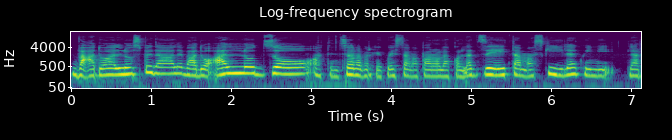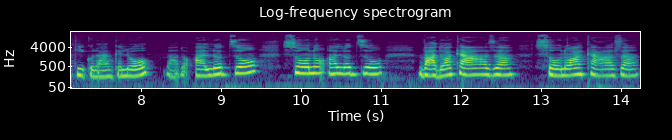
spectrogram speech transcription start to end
Vado all'ospedale, vado allo zoo, attenzione perché questa è una parola con la Z maschile, quindi l'articolo è anche lo, vado allo zoo, sono allo zoo, vado a casa, sono a casa,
